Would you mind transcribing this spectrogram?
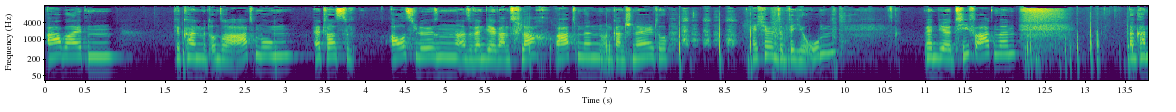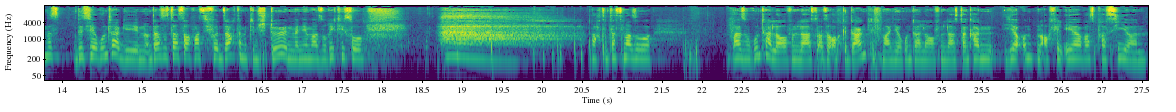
arbeiten. Wir können mit unserer Atmung etwas auslösen. Also wenn wir ganz flach atmen und ganz schnell so hecheln, sind wir hier oben. Wenn wir tief atmen, dann kann das bis hier runtergehen. Und das ist das auch, was ich vorhin sagte mit dem Stöhnen. Wenn ihr mal so richtig so Mach du das mal so, mal so runterlaufen lässt, also auch gedanklich mal hier runterlaufen lässt, dann kann hier unten auch viel eher was passieren.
